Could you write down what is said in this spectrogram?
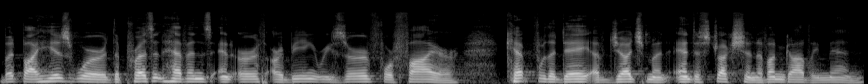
But by his word, the present heavens and earth are being reserved for fire, kept for the day of judgment and destruction of ungodly men.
